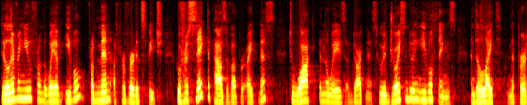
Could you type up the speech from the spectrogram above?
delivering you from the way of evil, from men of perverted speech, who forsake the paths of uprightness to walk in the ways of darkness, who rejoice in doing evil things and delight in the per-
